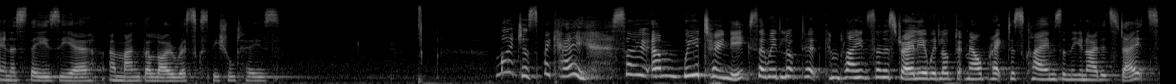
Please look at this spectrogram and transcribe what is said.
anaesthesia among the low risk specialties. Might just, okay, so um, where to next? So we'd looked at complaints in Australia, we'd looked at malpractice claims in the United States.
